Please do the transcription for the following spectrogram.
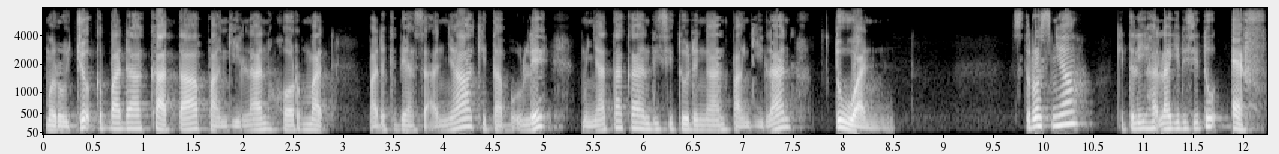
merujuk kepada kata panggilan hormat. Pada kebiasaannya kita boleh menyatakan di situ dengan panggilan tuan. Seterusnya kita lihat lagi di situ F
